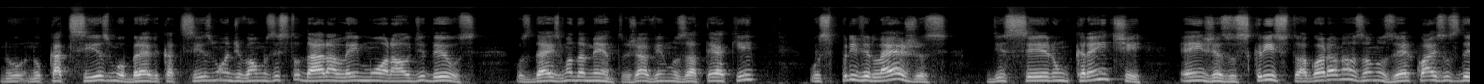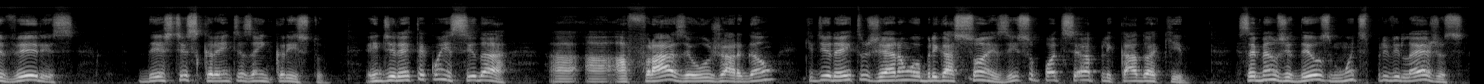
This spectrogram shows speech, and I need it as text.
no, no catecismo, o breve catecismo, onde vamos estudar a lei moral de Deus, os dez mandamentos. Já vimos até aqui os privilégios de ser um crente em Jesus Cristo. Agora nós vamos ver quais os deveres destes crentes em Cristo. Em direito é conhecida a, a, a frase ou o jargão que direitos geram obrigações. Isso pode ser aplicado aqui. Recebemos de Deus muitos privilégios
